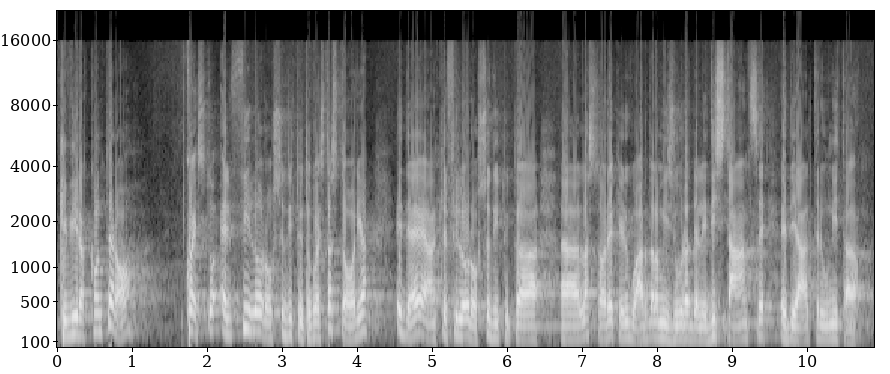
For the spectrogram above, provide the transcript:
che vi racconterò questo è il filo rosso di tutta questa storia ed è anche il filo rosso di tutta uh, la storia che riguarda la misura delle distanze e di altre unità.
